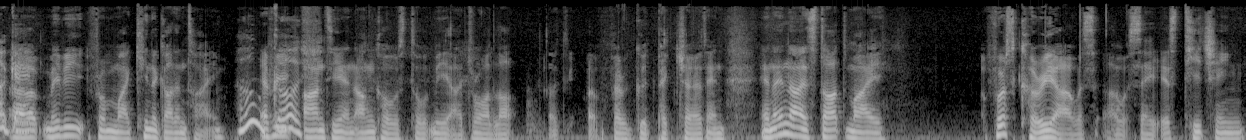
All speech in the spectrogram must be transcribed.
okay. uh, maybe from my kindergarten time. Oh, Every gosh. auntie and uncles told me I draw a lot, uh, uh, very good pictures, and and then I start my first career. I was I would say is teaching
